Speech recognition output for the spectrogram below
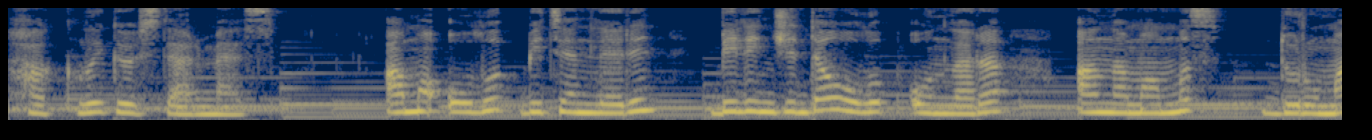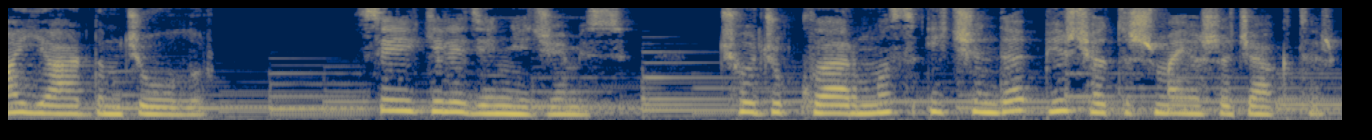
haklı göstermez. Ama olup bitenlerin bilincinde olup onlara anlamamız duruma yardımcı olur. Sevgili dinleyicimiz, çocuklarımız içinde bir çatışma yaşayacaktır.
